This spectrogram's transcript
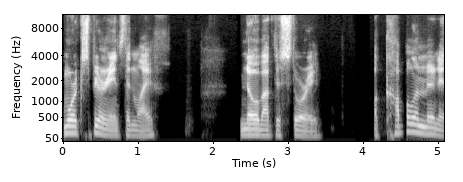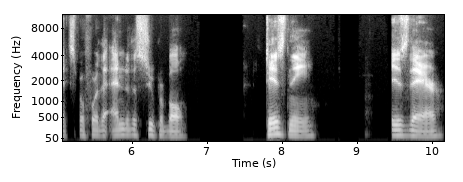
more experienced in life know about this story. A couple of minutes before the end of the Super Bowl, Disney is there.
